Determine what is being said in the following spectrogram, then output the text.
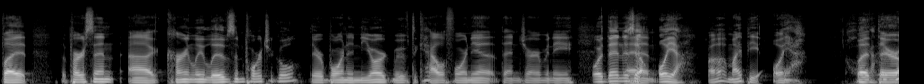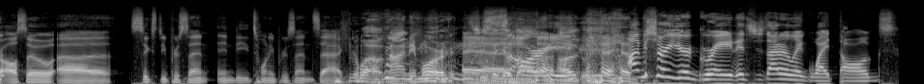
but the person uh, currently lives in Portugal. They were born in New York, moved to California, then Germany. Or then is And- it Oya? Oh, it might be Oya. But they're also uh, 60% indie, 20% Zach. Well, not anymore. She said your dog Sorry. ugly. I'm sure you're great. It's just I don't like white dogs.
